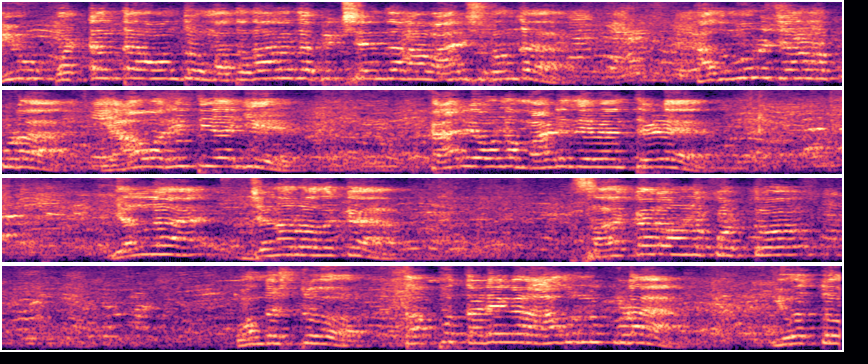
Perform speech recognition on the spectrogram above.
ನೀವು ಕೊಟ್ಟಂತ ಒಂದು ಮತದಾನದ ಭಿಕ್ಷೆಯಿಂದ ನಾವು ಆರಿಸಿ ಬಂದ ಹದಿಮೂರು ಜನ ಕೂಡ ಯಾವ ರೀತಿಯಾಗಿ ಕಾರ್ಯವನ್ನು ಮಾಡಿದ್ದೇವೆ ಅಂತೇಳಿ ಎಲ್ಲ ಜನರು ಅದಕ್ಕೆ ಸಹಕಾರವನ್ನು ಕೊಟ್ಟು ಒಂದಷ್ಟು ತಪ್ಪು ತಡೆಗಳಾದ್ರೂ ಕೂಡ ಇವತ್ತು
